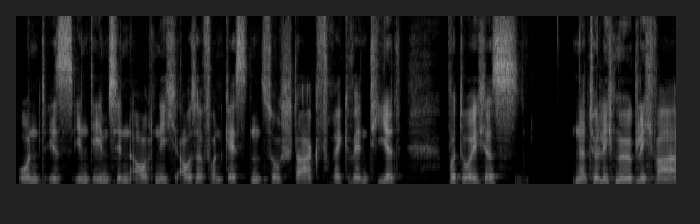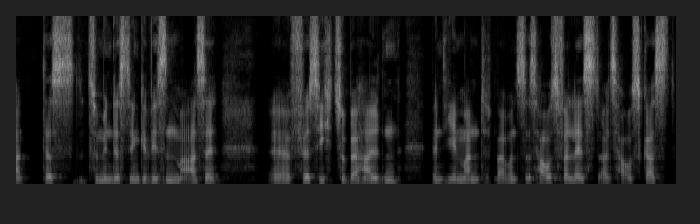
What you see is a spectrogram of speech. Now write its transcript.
und ist in dem Sinn auch nicht außer von Gästen so stark frequentiert, wodurch es natürlich möglich war, das zumindest in gewissem Maße äh, für sich zu behalten. Wenn jemand bei uns das Haus verlässt als Hausgast,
